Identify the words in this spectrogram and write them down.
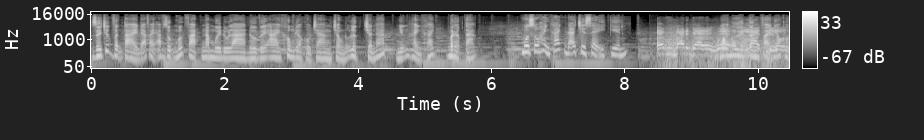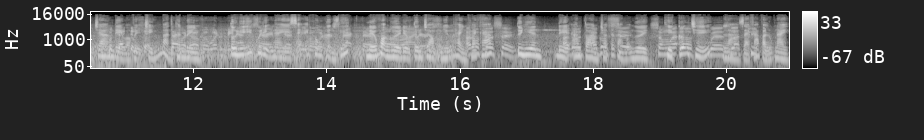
Giới chức vận tải đã phải áp dụng mức phạt 50 đô la đối với ai không đeo khẩu trang trong nỗ lực chấn áp những hành khách bất hợp tác. Một số hành khách đã chia sẻ ý kiến. Mọi người cần phải đeo khẩu trang để bảo vệ chính bản thân mình. Tôi nghĩ quy định này sẽ không cần thiết nếu mọi người đều tôn trọng những hành khách khác. Tuy nhiên, để an toàn cho tất cả mọi người thì cưỡng chế là giải pháp vào lúc này.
